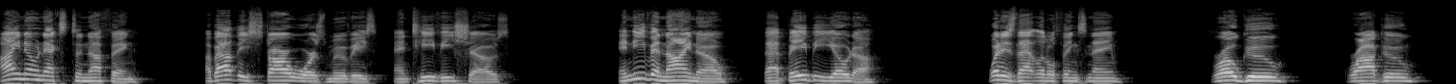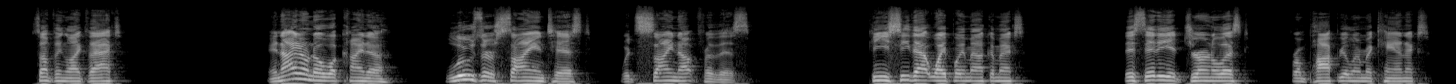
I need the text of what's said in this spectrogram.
I know next to nothing about these Star Wars movies and TV shows. And even I know that Baby Yoda, what is that little thing's name? Grogu, Gragu, something like that. And I don't know what kind of loser scientist would sign up for this. Can you see that, white boy Malcolm X? This idiot journalist from Popular Mechanics,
